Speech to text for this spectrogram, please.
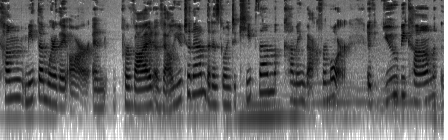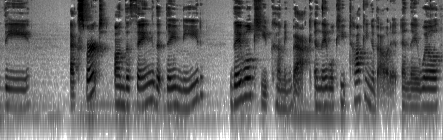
come meet them where they are and provide a value to them that is going to keep them coming back for more. If you become the expert on the thing that they need, they will keep coming back and they will keep talking about it and they will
